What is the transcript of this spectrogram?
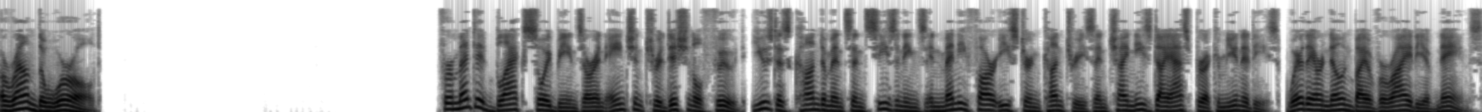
Around the world Fermented black soybeans are an ancient traditional food, used as condiments and seasonings in many Far Eastern countries and Chinese diaspora communities, where they are known by a variety of names.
